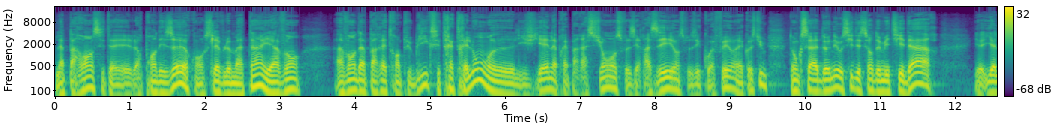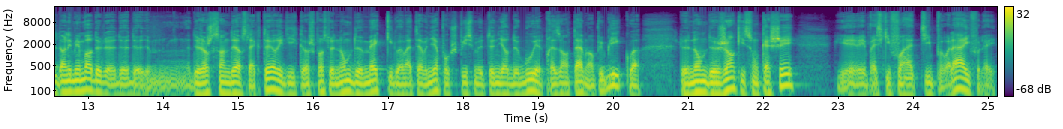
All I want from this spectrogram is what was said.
l'apparence, c'était leur prend des heures quand on se lève le matin et avant avant d'apparaître en public, c'est très très long. Euh, l'hygiène, la préparation, on se faisait raser, on se faisait coiffer, on avait un costume. Donc ça a donné aussi des sortes de métiers d'art. Il y, a, dans les mémoires de, de, de, de George Sanders, l'acteur, il dit que je pense le nombre de mecs qui doivent intervenir pour que je puisse me tenir debout et être présentable en public, quoi. Le nombre de gens qui sont cachés, parce qu'il faut un type, voilà, il faut les,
